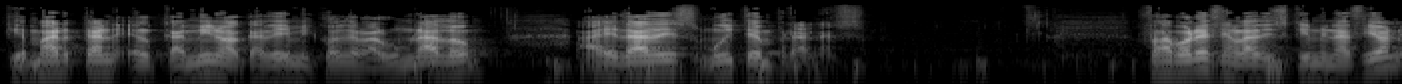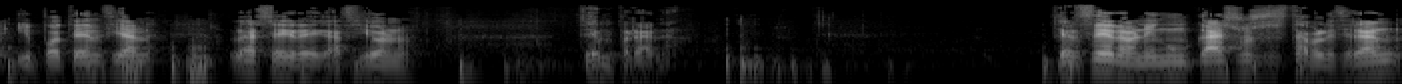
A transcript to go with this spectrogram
que marcan el camino académico del alumnado a edades muy tempranas. Favorecen la discriminación y potencian la segregación temprana. Tercero, en ningún caso se establecerán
